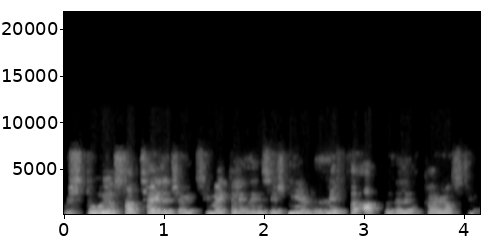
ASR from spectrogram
restore your subtalar joints. You make a little incision here and lift that up with a little periosteal.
